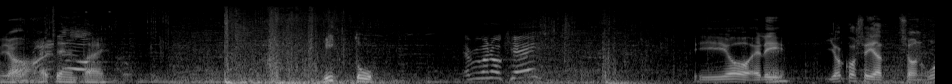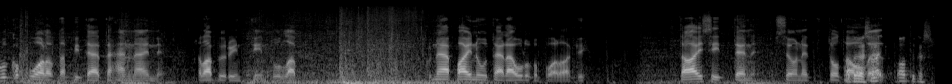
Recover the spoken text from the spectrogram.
Joo. eteenpäin. Vittu! Everyone okay? Joo, eli joko sieltä se on ulkopuolelta pitää tähän näin labyrinttiin tulla, kun nämä painuu täällä ulkopuolellakin. Tai sitten se on, että tuolta otakas,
